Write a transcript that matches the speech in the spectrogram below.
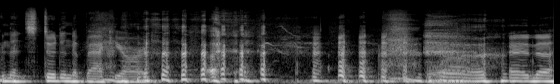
and then stood in the backyard. and uh,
